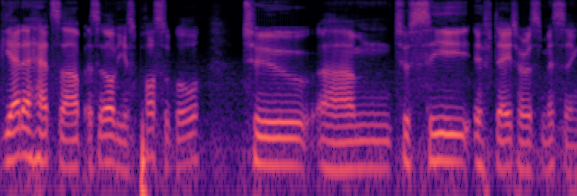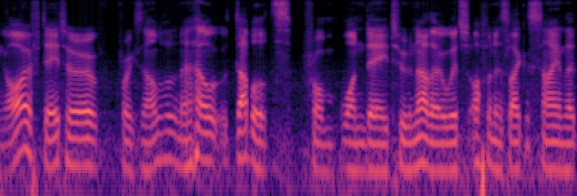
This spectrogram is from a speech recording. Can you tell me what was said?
get a heads up as early as possible to um, to see if data is missing or if data, for example, now doubles from one day to another, which often is like a sign that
